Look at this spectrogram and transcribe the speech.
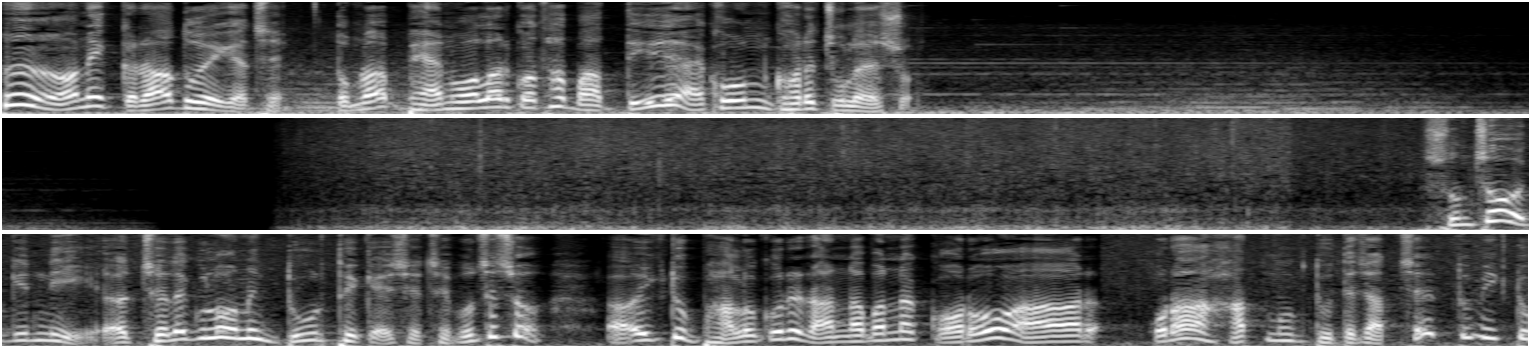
হ্যাঁ অনেক রাত হয়ে গেছে। তোমরা ভ্যানওয়ালার কথা বাদ দিয়ে এখন ঘরে চলে এসো। শুনছো গিন্নি, ছেলেগুলো অনেক দূর থেকে এসেছে, বুঝেছ? একটু ভালো করে রান্না বান্না করো আর ওরা হাত মুখ ধুতে যাচ্ছে, তুমি একটু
